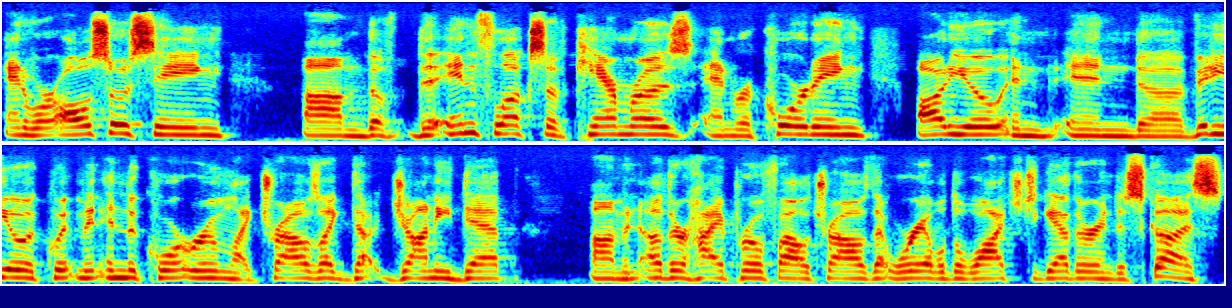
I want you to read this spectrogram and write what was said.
And we're also seeing um, the the influx of cameras and recording audio and and uh, video equipment in the courtroom, like trials like D- Johnny Depp um, and other high profile trials that we're able to watch together and discuss.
